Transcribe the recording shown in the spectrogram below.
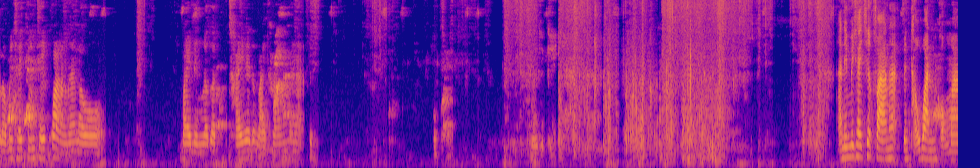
เราไม่ใช้ทิ้งใช้ขว้างนะ เรา ใบหนึ่งแล้วก็ใช้ได้ตั้งหลายครั้งนะฮะ อันนี้ไม่ใช่เชือกฟางนะฮะ เป็นเถาวันของไม้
